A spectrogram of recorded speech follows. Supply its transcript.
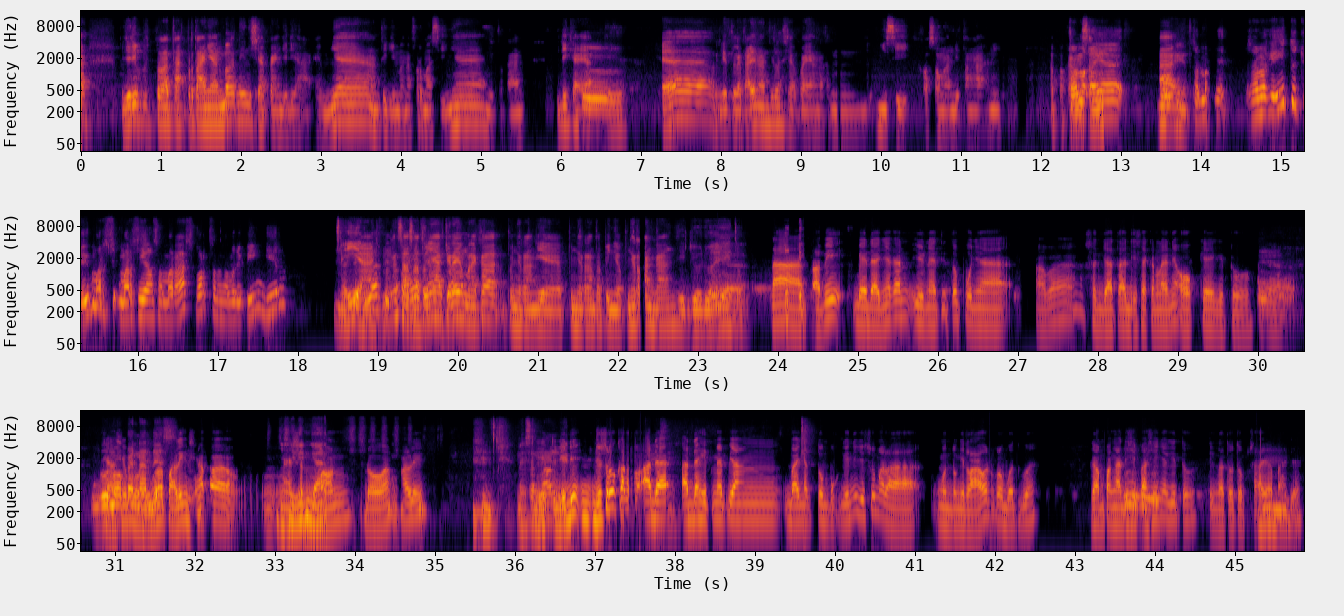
Jadi perta- pertanyaan banget nih siapa yang jadi AM-nya, nanti gimana formasinya gitu kan. Jadi kayak Hmm. ya lihat-lihat aja nanti lah siapa yang akan mengisi kosongan di tengah nih. Apakah Sama kayak Ah, gitu. sama kayak sama kayak itu cuy, Martial sama Rashford sama-sama di pinggir. Nah, iya, cuman kan di salah satunya siapa. akhirnya mereka penyerang ya penyerang tapi nggak penyerang kan si dua-duanya Iya. itu. Nah, tapi bedanya kan United itu punya apa senjata di second line-nya oke gitu. Iya. Chelsea Bruno menurut Fernandes. paling siapa Mason. Mount doang paling. Mason Gitu. Mount ya. Jadi justru kalau ada sih. ada heat map yang banyak tumpuk gini justru malah nguntungin lawan kalau buat gua. Gampang antisipasinya gitu, tinggal tutup sayap Hmm. aja.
